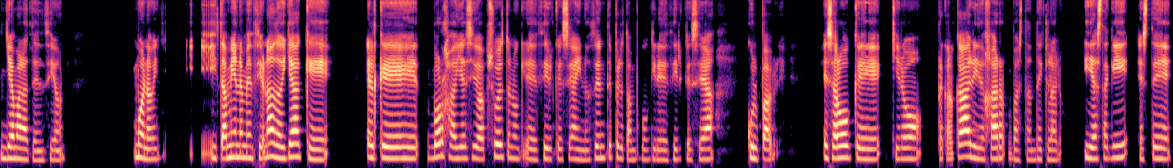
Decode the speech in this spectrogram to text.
llama la atención. Bueno, y, también he mencionado ya que el que Borja haya sido absuelto no quiere decir que sea inocente, pero tampoco quiere decir que sea culpable. Es algo que quiero recalcar y dejar bastante claro. Y hasta aquí este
